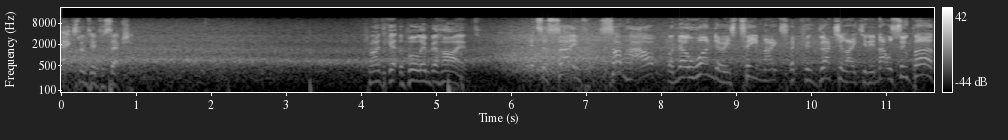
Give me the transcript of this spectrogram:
Excellent interception. Trying to get the ball in behind. It's a save, somehow. Well, no wonder his teammates had congratulated him. That was superb.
